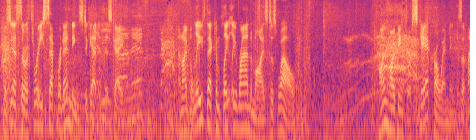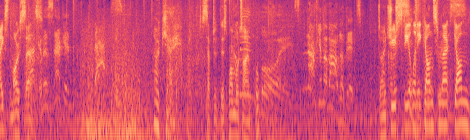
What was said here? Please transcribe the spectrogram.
Because yes, there are three separate endings to get in this game. And I believe they're completely randomized as well. I'm hoping for a Scarecrow ending because it makes the most sense. In a second. Okay, just have to do this one more time. Boys, knock him about a bit. don't you steal any guns from that gun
